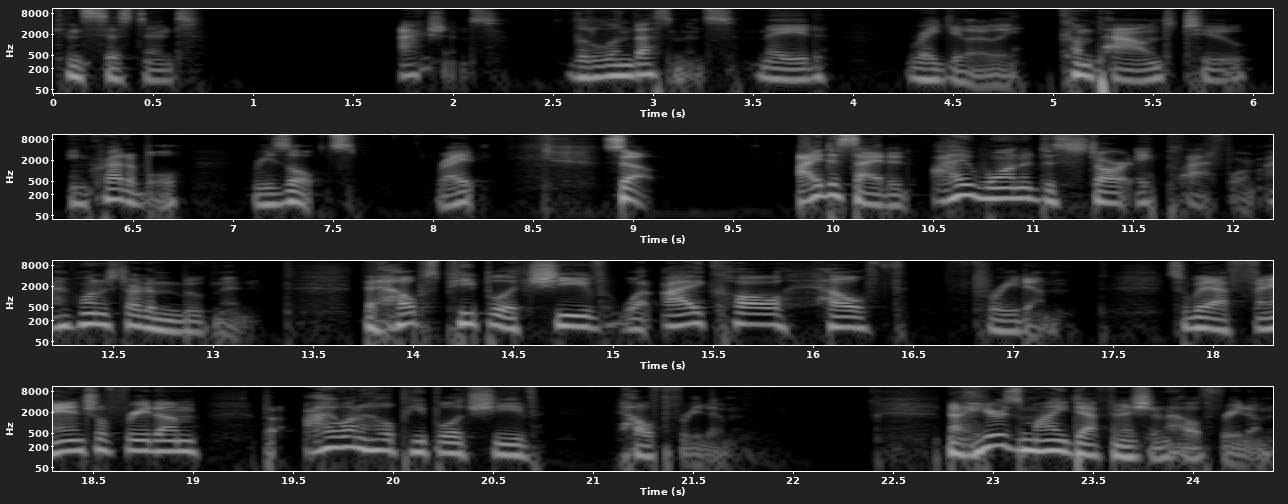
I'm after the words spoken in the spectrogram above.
consistent actions, little investments made regularly, compound to incredible results, right? So I decided I wanted to start a platform. I want to start a movement that helps people achieve what I call health freedom. So we have financial freedom, but I want to help people achieve health freedom. Now, here's my definition of health freedom.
